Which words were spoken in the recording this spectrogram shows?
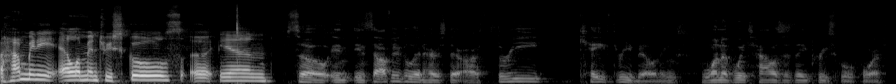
how many elementary schools uh, in So in, in South Glenhurst, there are three K3 buildings, one of which houses a preschool for us.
